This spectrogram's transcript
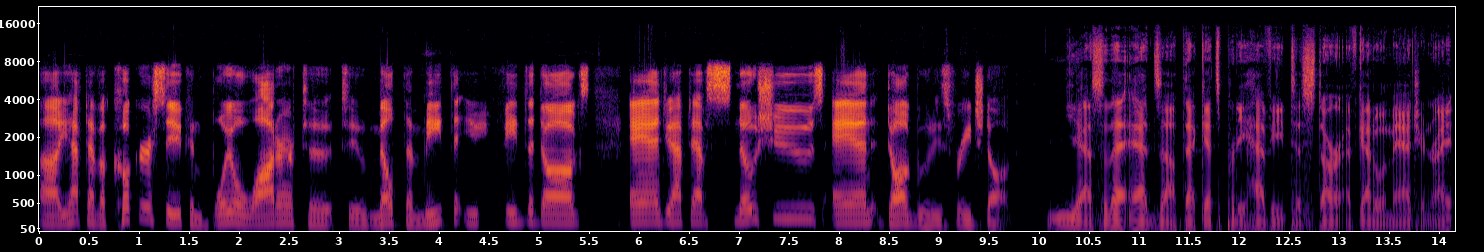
Uh, you have to have a cooker so you can boil water to, to melt the meat that you feed the dogs. And you have to have snowshoes and dog booties for each dog. Yeah, so that adds up. That gets pretty heavy to start, I've got to imagine, right?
